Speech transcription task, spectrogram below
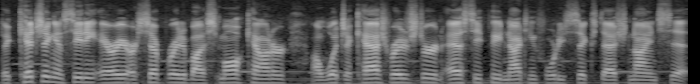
The kitchen and seating area are separated by a small counter on which a cash register and SCP-1946-9 sit.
